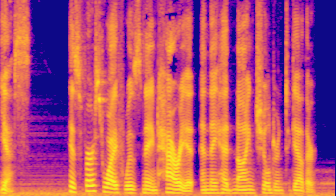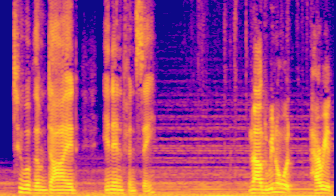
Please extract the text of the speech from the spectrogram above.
Yes. His first wife was named Harriet, and they had nine children together. Two of them died in infancy. Now, do we know what Harriet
